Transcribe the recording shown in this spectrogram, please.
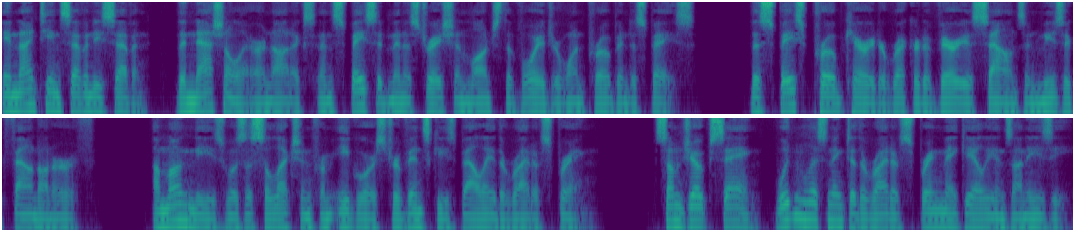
In 1977, the National Aeronautics and Space Administration launched the Voyager 1 probe into space. The space probe carried a record of various sounds and music found on Earth. Among these was a selection from Igor Stravinsky's ballet The Rite of Spring. Some joked saying, Wouldn't listening to The Rite of Spring make aliens uneasy?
